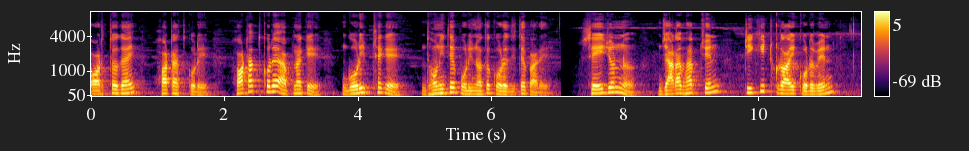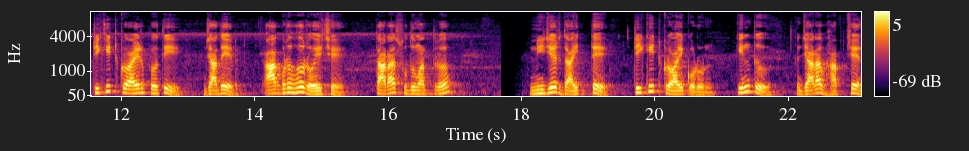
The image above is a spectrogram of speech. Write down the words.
অর্থ দেয় হঠাৎ করে। হঠাৎ করে আপনাকে গরিব থেকে ধনীতে পরিণত করে দিতে পারে। সেই জন্য যারা ভাবছেন টিকিট ক্রয় করবেন, টিকিট ক্রয়ের প্রতি যাদের আগ্রহ রয়েছে, তারা শুধুমাত্র নিজের দায়িত্বে টিকিট ক্রয় করুন। কিন্তু যারা ভাবছেন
